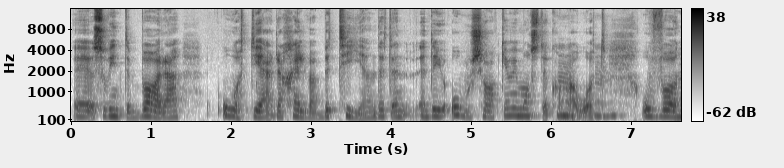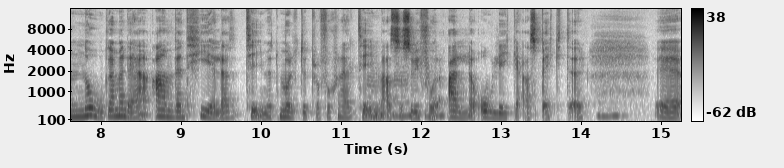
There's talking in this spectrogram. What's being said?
Eh, så vi inte bara åtgärdar själva beteendet. En, en, det är ju orsaken vi måste komma Mm, åt. mm. Och var noga med det. Använd hela teamet, multiprofessionellt team, Mm, alltså så mm, vi får mm. alla olika aspekter. Mm. Eh,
